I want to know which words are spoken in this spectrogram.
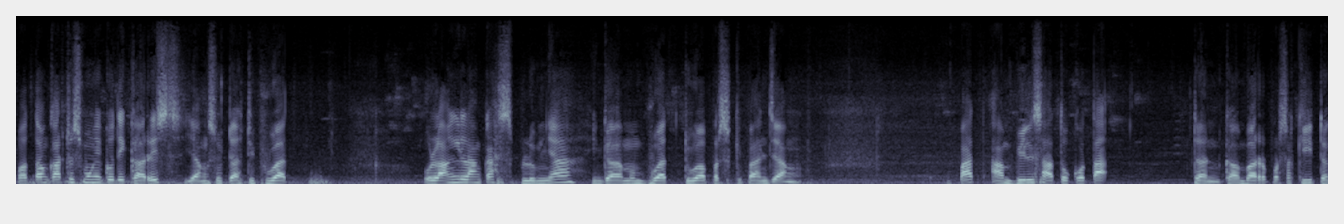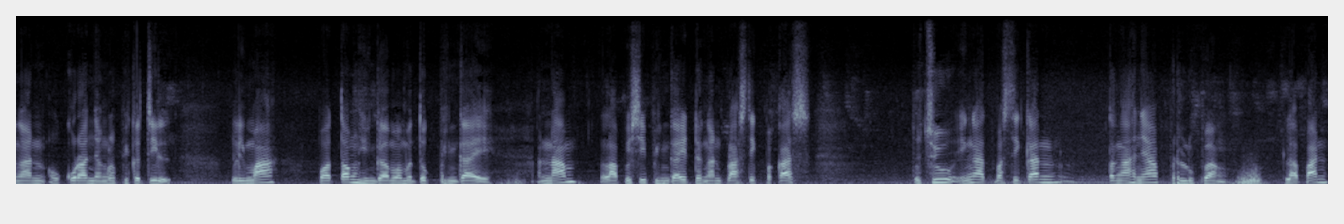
Potong kardus mengikuti garis yang sudah dibuat. Ulangi langkah sebelumnya hingga membuat dua persegi panjang. 4. Ambil satu kotak dan gambar persegi dengan ukuran yang lebih kecil. 5. Potong hingga membentuk bingkai. 6. Lapisi bingkai dengan plastik bekas. 7. Ingat pastikan tengahnya berlubang. 8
